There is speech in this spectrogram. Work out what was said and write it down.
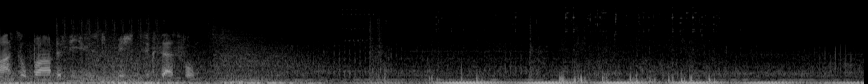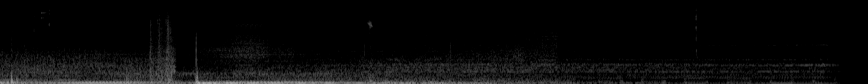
Hostile bomb defused. Mission successful.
